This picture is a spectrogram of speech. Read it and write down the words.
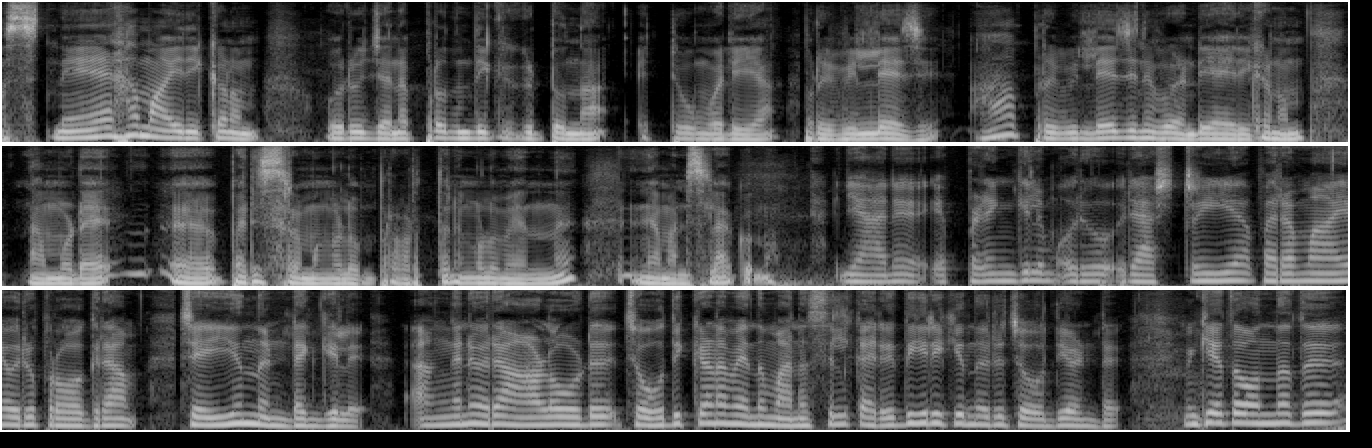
സ്നേഹമായിരിക്കണം ഒരു ജനപ്രതിനിധിക്ക് കിട്ടുന്ന ഏറ്റവും വലിയ പ്രിവില്ലേജ് ആ പ്രിവില്ലേജിന് വേണ്ടിയായിരിക്കണം നമ്മുടെ പരിശ്രമങ്ങളും പ്രവർത്തനങ്ങളും എന്ന് ഞാൻ മനസ്സിലാക്കുന്നു. ഞാൻ എപ്പോഴെങ്കിലും ഒരു രാഷ്ട്രീയപരമായ ഒരു പ്രോഗ്രാം ചെയ്യുന്നുണ്ടെങ്കിൽ അങ്ങനെ ഒരാളോട് ചോദിക്കണമെന്ന് മനസ്സിൽ കരുതിയിരിക്കുന്ന ഒരു ചോദ്യമുണ്ട്. എനിക്ക് തോന്നുന്നത്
